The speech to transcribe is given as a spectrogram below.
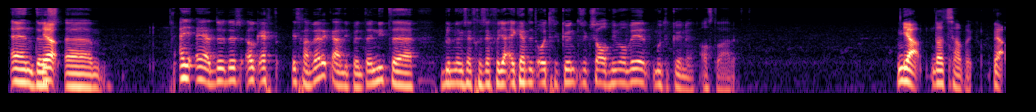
En dus... Ja. Um, en ja, dus ook echt is gaan werken aan die punten. En niet uh, heeft gezegd van ja, ik heb dit ooit gekund, dus ik zal het nu wel weer moeten kunnen, als het ware. Ja, dat snap ik. Ja.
